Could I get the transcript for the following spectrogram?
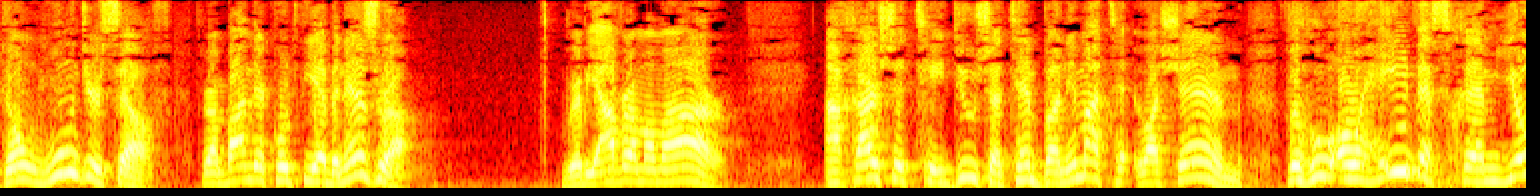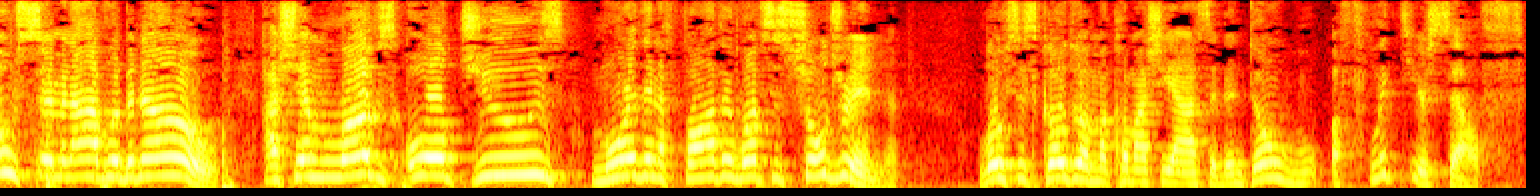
Don't wound yourself. The Ramban there quotes the Ibn Ezra. Rabbi Avram Amar. Achar shetedu shatem banim Hashem, v'hu oheveschem yoser min lebeno. Hashem loves all Jews more than a father loves his children. Losis godu amakom Then don't afflict yourself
